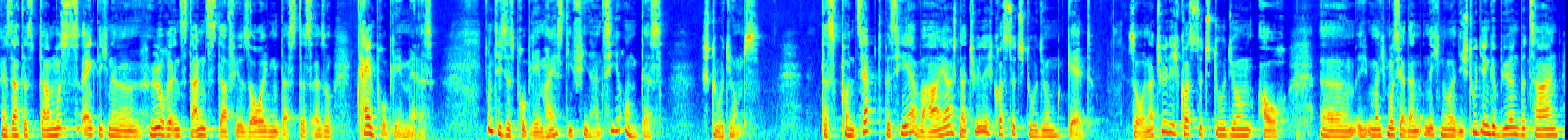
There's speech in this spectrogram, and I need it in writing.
er sagt, dass, da muss eigentlich eine höhere Instanz dafür sorgen, dass das also kein Problem mehr ist. Und dieses Problem heißt die Finanzierung des Studiums. Das Konzept bisher war ja, natürlich kostet Studium Geld. So, natürlich kostet Studium auch, äh, ich, ich, muss ja dann nicht nur die Studiengebühren bezahlen,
